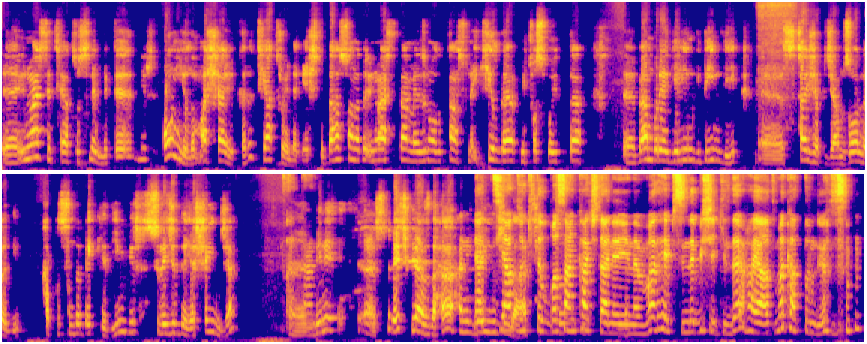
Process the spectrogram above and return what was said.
e, üniversite tiyatrosu ile birlikte bir 10 yılım aşağı yukarı tiyatro ile geçti. Daha sonra da üniversiteden mezun olduktan sonra 2 yılda Mitos Boyut'ta e, ben buraya geleyim gideyim deyip e, staj yapacağım zorla deyip kapısında beklediğim bir süreci de yaşayınca ee, beni e, süreç biraz daha hani yani yayıncılığa. Tiyatro kitabı basan kaç tane yayın var? Hepsinde bir şekilde hayatıma kattım diyorsun.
